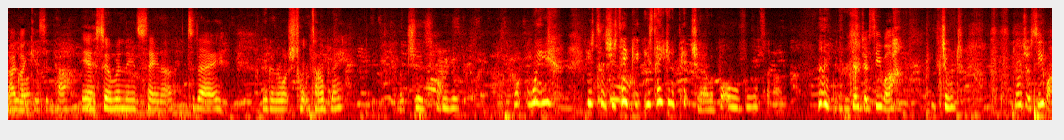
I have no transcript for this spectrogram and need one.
I God. like kissing her. Yeah, so we're in the entertainer. Today, we're going to watch Taunton Town play, which is really good. What, what you, he's, she's taking, he's taking a picture of a bottle of water. Jojo Siwa. George, Jojo Siwa.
